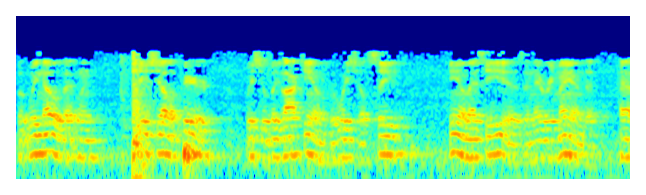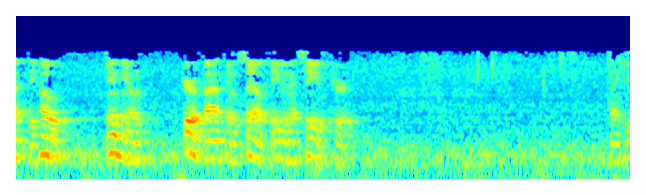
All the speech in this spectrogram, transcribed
but we know that when he shall appear, we shall be like him, for we shall see him as he is, and every man that hath the hope in him purifieth himself, even as he is pure. Thank you.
